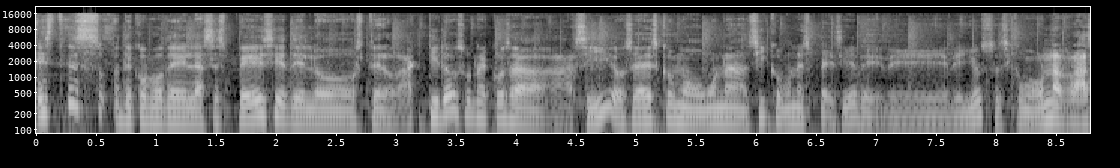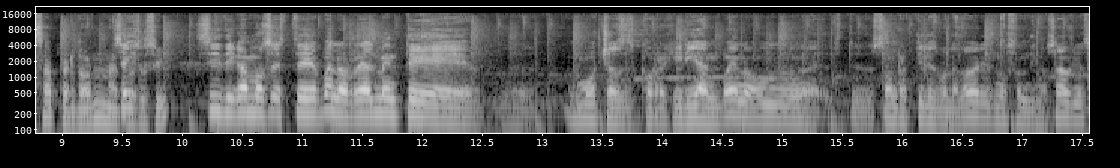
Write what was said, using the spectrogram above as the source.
Este es de como de las especies de los pterodáctilos, una cosa así. O sea, es como una, sí, como una especie de, ellos, así como una raza, perdón, una cosa así. Sí, digamos, este, bueno, realmente muchos corregirían, bueno, este, son reptiles voladores, no son dinosaurios.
